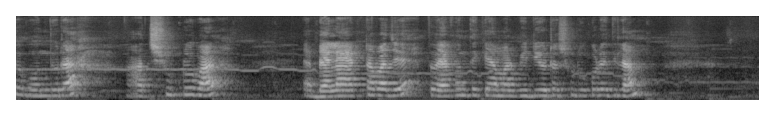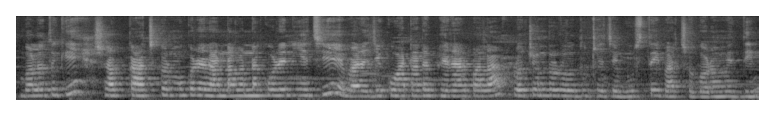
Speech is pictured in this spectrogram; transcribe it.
তো বন্ধুরা, আজ শুক্রবার, বেলা একটা বাজে, তো এখন থেকে আমার ভিডিওটা শুরু করে দিলাম। বলো তো কি, সব কাজকর্ম করে রান্নাবান্না করে নিয়েছি, এবারে যে কোয়ার্টারে ফেরার পালা, প্রচণ্ড রোদ উঠেছে, বুঝতেই পারছ গরমের দিন,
